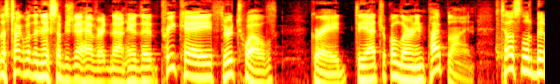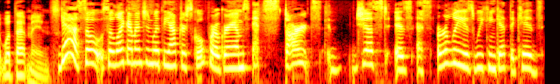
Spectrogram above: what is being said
Let's talk about the next subject I have written down here the pre K through 12 grade theatrical learning pipeline. Tell us a little bit what that means. Yeah, so so like I mentioned with the after school programs, it starts just as as early as we can get the kids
